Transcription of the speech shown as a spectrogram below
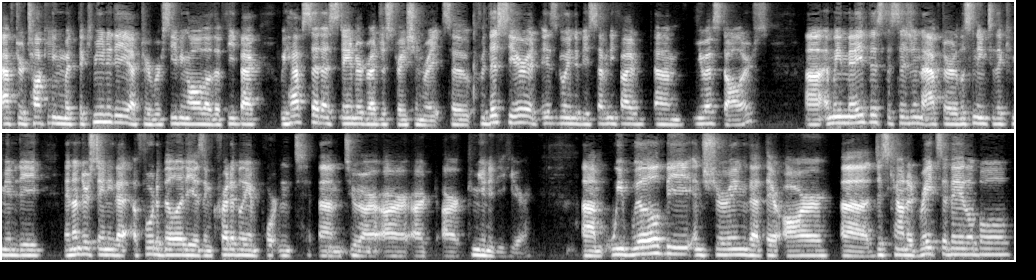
after talking with the community, after receiving all of the feedback, we have set a standard registration rate. So for this year, it is going to be 75 um, US dollars. Uh, and we made this decision after listening to the community and understanding that affordability is incredibly important um, to our, our, our, our, community here. Um, we will be ensuring that there are uh, discounted rates available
